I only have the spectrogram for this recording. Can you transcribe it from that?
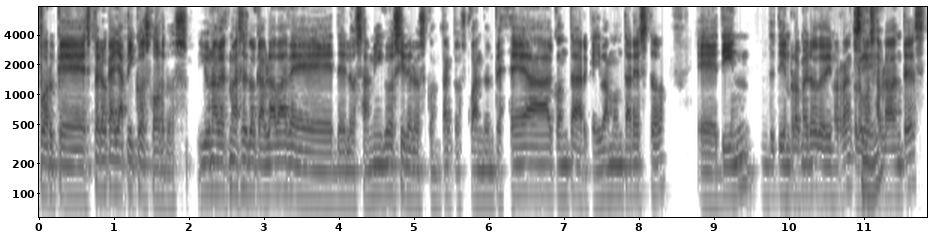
Porque espero que haya picos gordos. Y una vez más es lo que hablaba de, los amigos y de los contactos. Cuando empecé a contar que iba a montar esto, eh, Dean, Dean Romero de Dino Rank, que lo hemos hablado antes,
